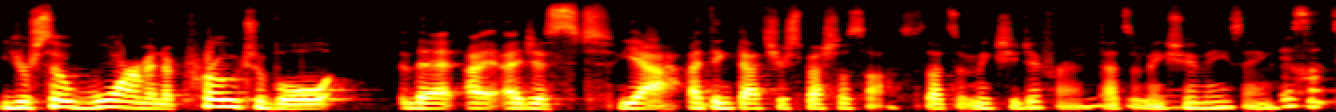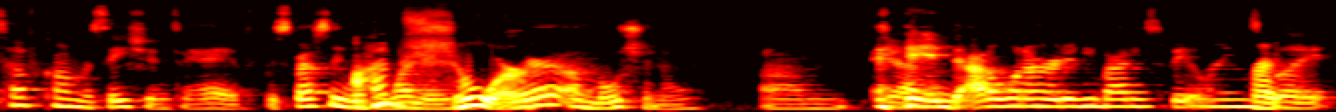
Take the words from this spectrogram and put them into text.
you're so warm and approachable that I, I just yeah, I think that's your special sauce. That's what makes you different. that's what makes you amazing. It's a tough conversation to have, especially with I'm women. sure. We're emotional. Um, Yeah. And I don't want to hurt anybody's feelings, Right. but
